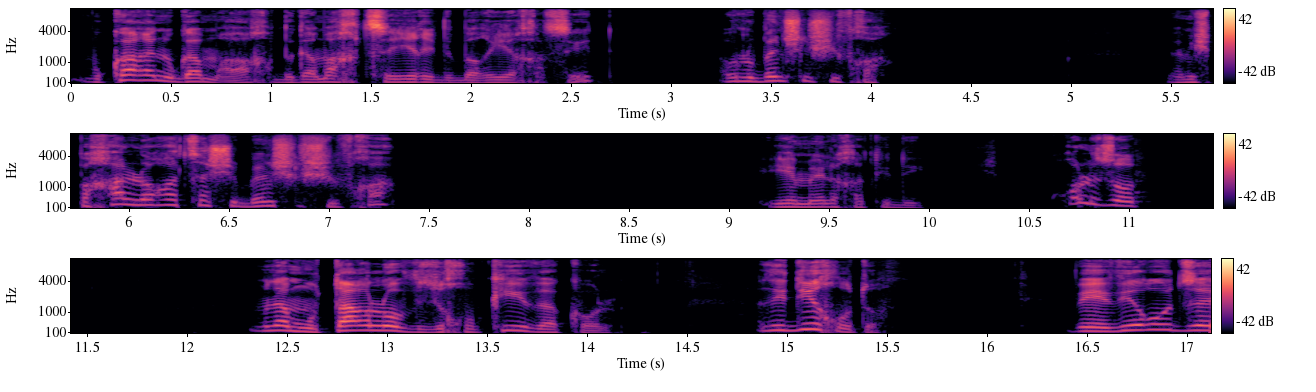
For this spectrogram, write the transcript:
מוכרן הוא גם אח, וגם אח צעיר ובריא יחסית, אבל הוא בן של שפחה. והמשפחה לא רצה שבן של שפחה יהיה מלך עתידי. בכל זאת, מותר לו וזה חוקי והכול. אז הדיחו אותו, והעבירו את זה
